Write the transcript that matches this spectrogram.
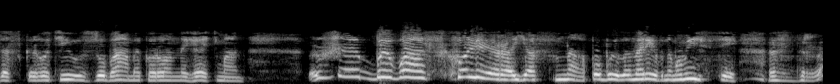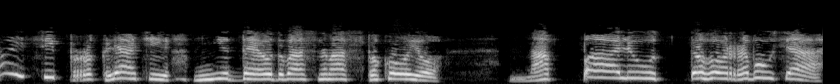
заскриготів зубами коронний гетьман. Же би вас холєра ясна побила на рівному місці. Здрайці прокляті, ніде од вас нема спокою. Напалю того рабуся.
